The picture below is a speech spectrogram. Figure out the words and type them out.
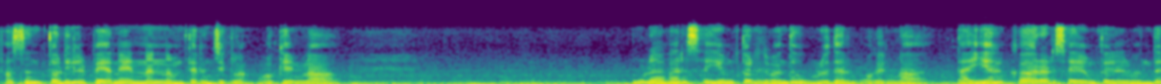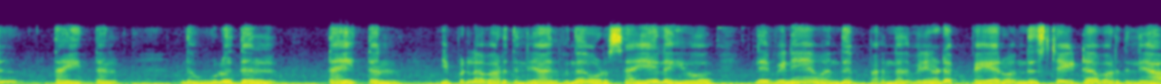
ஃபஸ்ட் தொழில் பெயர்னா என்னன்னு நம்ம தெரிஞ்சுக்கலாம். ஓகேங்களா உழவர் செய்யும் தொழில் வந்து உழுதல் ஓகேங்களா? தையல்காரர் செய்யும் தொழில் வந்து தைத்தல். இந்த உழுதல் தைத்தல் இப்படிலாம் வருது இல்லையா? இது வந்து ஒரு செயலையோ இல்லை வினையை வந்து அந்த வினையோட பெயர் வந்து ஸ்ட்ரெயிட்டாக வருது இல்லையா?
